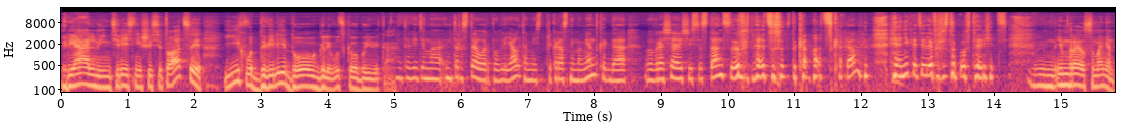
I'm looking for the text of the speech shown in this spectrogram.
реальные интереснейшие ситуации и их вот довели до голливудского боевика. Это, видимо, «Интерстеллар» повлиял. Там есть прекрасный момент, когда в вращающуюся станцию пытается состыковаться корабль, и они хотели просто повторить повторить. Ну, им, им нравился момент.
